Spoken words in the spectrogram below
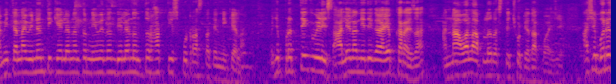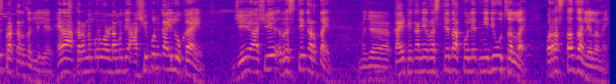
आम्ही त्यांना विनंती केल्यानंतर निवेदन दिल्यानंतर हा तीस फूट रस्ता त्यांनी केला. म्हणजे प्रत्येक वेळेस आलेला निधी गायब करायचा आणि नावाला आपलं रस्ते छोटे दाखवायचे. असे बरेच प्रकार झालेले आहेत. ह्या अकरा नंबर वॉर्डामध्ये असे पण काही लोक आहेत जे असे रस्ते करतायत. म्हणजे काही ठिकाणी रस्ते दाखवलेत निधी उचललाय पण रस्ताच झालेला नाही.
